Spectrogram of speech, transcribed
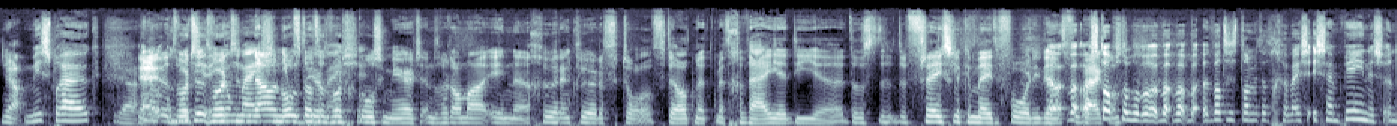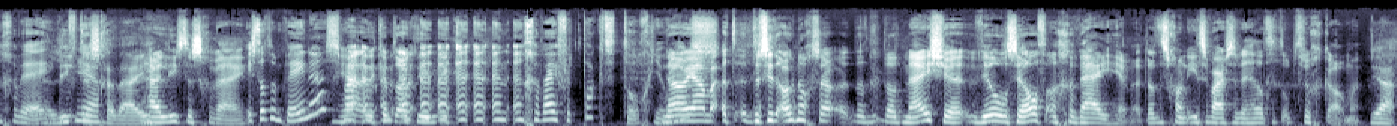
Ja. misbruik. Ja. En Nee, dan het wordt, het wordt nou en of dat het wordt geconsumeerd. En het wordt allemaal in eh, geur en kleuren vertel- verteld met, met geweien. Die, eh, dat is de, de vreselijke metafoor die er Eh, wa- voorbij stop, komt. stop, stop. Wa- wa- wa- Wat is het dan met dat gewei? Is zijn penis een gewei? Eh, liefdesgewei. Haar liefdesgewei. Is dat een penis? Ja, een, ik heb een, ook die- een, een, een, een, een gewei vertakt toch, jongens? Nou ja, maar het, het- er zit ook nog zo... Dat, dat meisje wil zelf een gewei hebben. Dat is gewoon iets waar ze de hele tijd op terugkomen. Ja.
